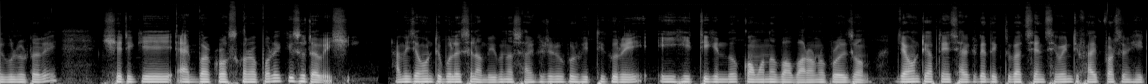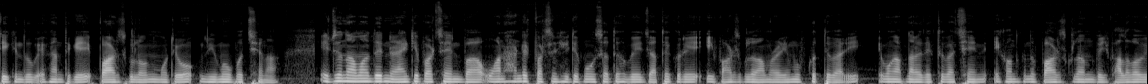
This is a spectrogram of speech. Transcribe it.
রেগুলেটরে সেটিকে একবার ক্রস করার পরে কিছুটা বেশি। আমি যেমনটি বলেছিলাম, বিভিন্ন সার্কিটের উপর ভিত্তি করে এই হিটটি কিন্তু কমানো বা বাড়ানো প্রয়োজন। যেমনটি আপনি সার্কিটে দেখতে পাচ্ছেন সেভেন্টি ফাইভ পার্সেন্ট হিটে কিন্তু এখান থেকে পার্টসগুলো মোটেও রিমুভ হচ্ছে না। এর জন্য আমাদের নাইনটি পার্সেন্ট বা ওয়ান হান্ড্রেড পার্সেন্ট হিটে পৌঁছাতে হবে যাতে করে এই পার্টসগুলো আমরা রিমুভ করতে পারি এবং আপনারা দেখতে পাচ্ছেন, এখন কিন্তু পার্টসগুলো বেশ ভালোভাবে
